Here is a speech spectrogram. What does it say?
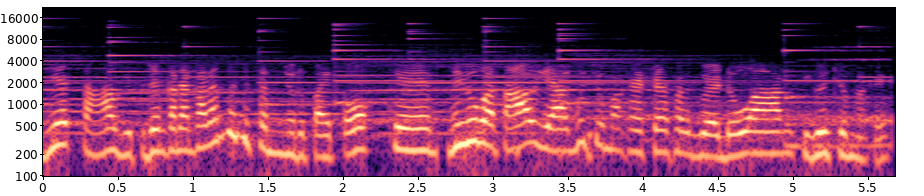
dia tahu gitu. Dan kadang-kadang tuh bisa menyerupai token. Ini gue gak tahu ya. Gue cuma kayak firasat gue doang. Sih gue cuma kayak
